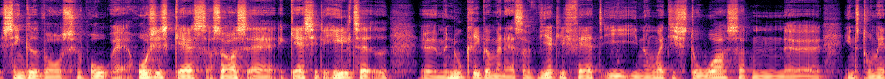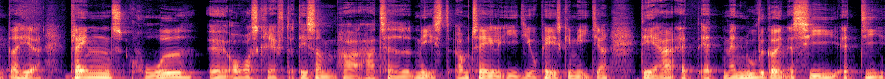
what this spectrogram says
sænkede vores forbrug af russisk gas, og så også af gas i det hele taget. Øh, men nu griber man altså virkelig fat i, i nogle af de store sådan, øh, instrumenter her. Planens hovedoverskrift, og det som har, har taget mest omtale i de europæiske medier, det er, at, at man nu vil gå ind og sige, at de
